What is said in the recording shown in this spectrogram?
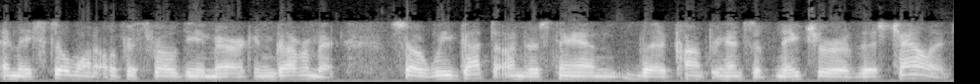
and they still want to overthrow the American government. So we've got to understand the comprehensive nature of this challenge.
